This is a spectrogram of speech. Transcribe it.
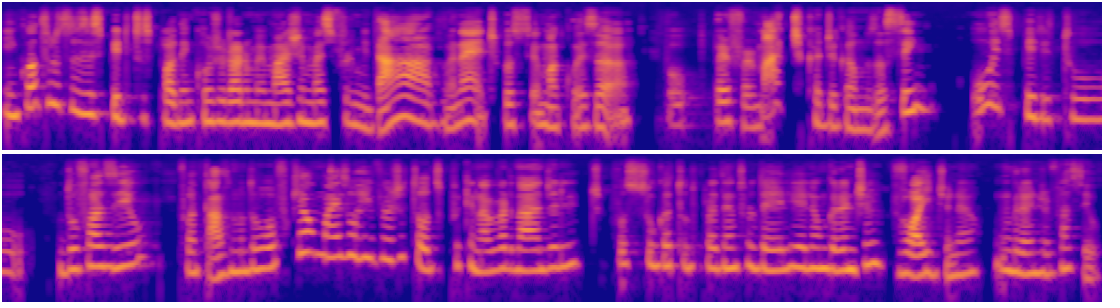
Enquanto os espíritos podem conjurar uma imagem mais formidável, né, tipo ser uma coisa performática, digamos assim, o espírito do vazio, fantasma do ovo, que é o mais horrível de todos, porque na verdade ele tipo suga tudo para dentro dele, ele é um grande void, né, um grande vazio.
